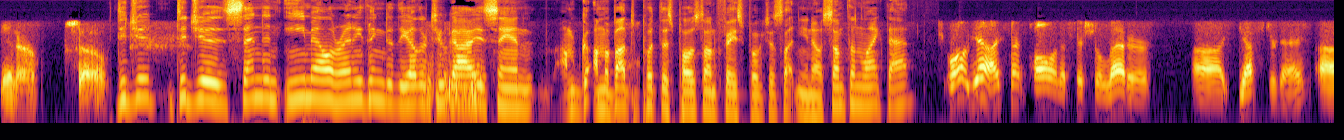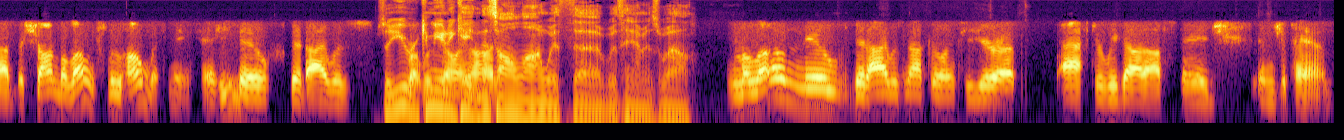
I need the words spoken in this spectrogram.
you know. So did you did you send an email or anything to the other two guys saying I'm I'm about to put this post on Facebook, just letting you know something like that? Well, yeah, I sent Paul an official letter uh, yesterday, uh, but Sean Malone flew home with me. and He knew that I was. So you were communicating this all along with uh, with him as well. Malone knew that I was not going to Europe after we got off stage in Japan.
